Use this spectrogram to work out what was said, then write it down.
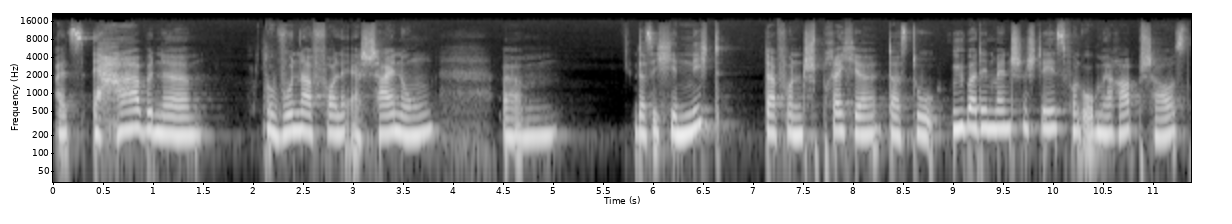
als erhabene, wundervolle Erscheinung, ähm, dass ich hier nicht davon spreche, dass du über den Menschen stehst, von oben herab schaust,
